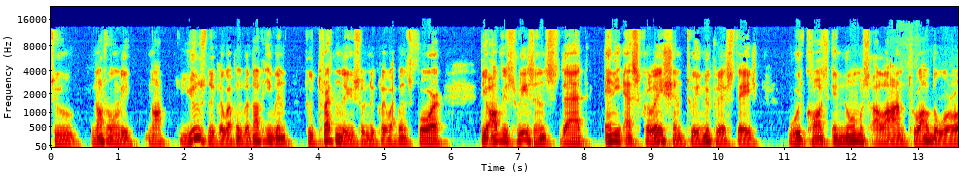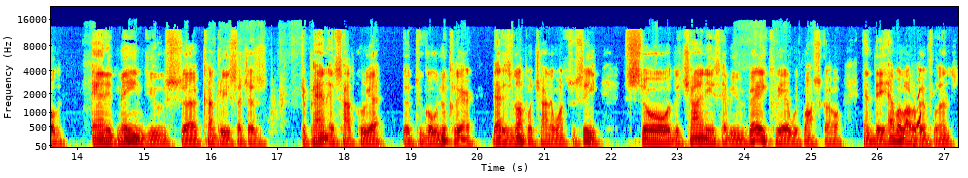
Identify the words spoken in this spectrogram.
to not only not use nuclear weapons, but not even to threaten the use of nuclear weapons for the obvious reasons that any escalation to a nuclear stage would cause enormous alarm throughout the world, and it may induce uh, countries such as Japan and South Korea uh, to go nuclear. That is not what China wants to see. So the Chinese have been very clear with Moscow, and they have a lot of influence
